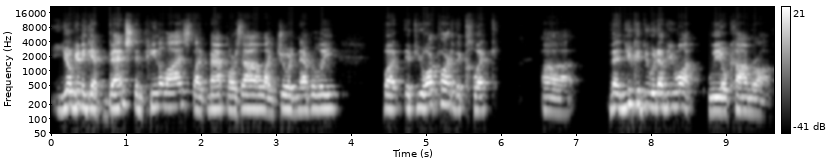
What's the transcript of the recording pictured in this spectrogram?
you're going to get benched and penalized like Matt Barzal, like Jordan Eberle. But if you are part of the click, uh, then you can do whatever you want. Leo Komarov,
